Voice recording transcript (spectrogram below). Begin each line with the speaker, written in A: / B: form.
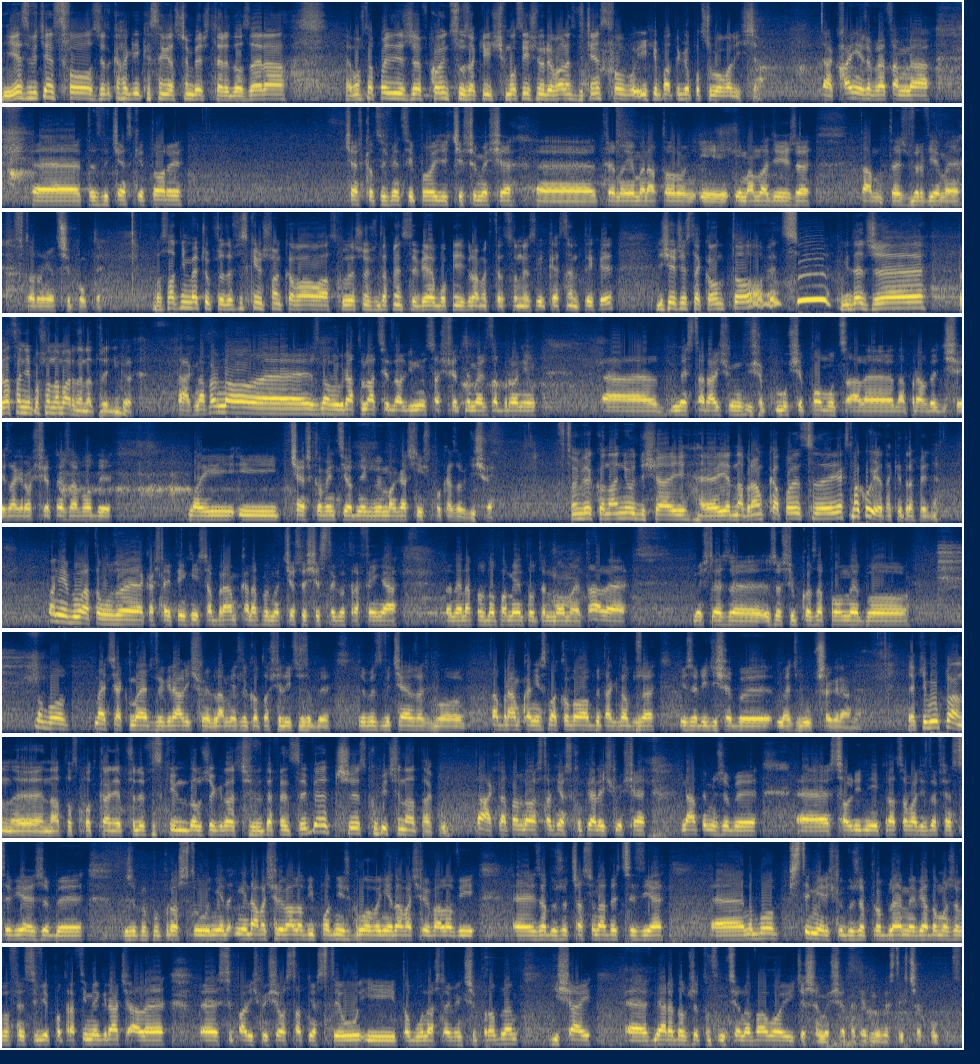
A: Jest zwycięstwo z JKHG Kesem Jastrzębie 4 do 0. E, Można powiedzieć, że w końcu z jakimś mocniejszym rywalem zwycięstwo i chyba tego potrzebowaliście.
B: Tak, fajnie, że wracamy na e, te zwycięskie tory. Ciężko coś więcej powiedzieć, cieszymy się, e, trenujemy na Toruń i, i mam nadzieję, że tam też wyrwiemy w Toruniu trzy punkty.
A: W ostatnim meczu przede wszystkim szwankowała skuteczność w defensywie, bo 5 bramek straconych z GKS-em Tychy. Dzisiaj czyste konto, więc y, widać, że praca nie poszła na marne na treningach.
B: Tak, na pewno e, znowu gratulacje dla Linusa, świetny mecz zabronił. E, my staraliśmy mu się, mu się pomóc, ale naprawdę dzisiaj zagrał świetne zawody. No i, i ciężko więcej od niego wymagać niż pokazał dzisiaj.
A: W Twoim wykonaniu dzisiaj e, jedna bramka. Powiedz, e, jak smakuje takie trafienie?
B: No nie była to może jakaś najpiękniejsza bramka, na pewno cieszę się z tego trafienia, będę na pewno pamiętał ten moment, ale myślę, że, że szybko zapomnę, bo, no bo mecz jak mecz, wygraliśmy, dla mnie tylko to się liczy, żeby, żeby zwyciężać, bo ta bramka nie smakowałaby tak dobrze, jeżeli dzisiaj by mecz był przegrany.
A: Jaki był plan e, na to spotkanie? Przede wszystkim dobrze grać w defensywie, czy skupić się na ataku?
B: Tak, na pewno ostatnio skupialiśmy się na tym, żeby e, solidniej pracować w defensywie, żeby, żeby po prostu nie, nie dawać rywalowi podnieść głowę, nie dawać rywalowi e, za dużo czasu na decyzję. E, no bo z tym mieliśmy duże problemy. Wiadomo, że w ofensywie potrafimy grać, ale e, sypaliśmy się ostatnio z tyłu i to był nasz największy problem. Dzisiaj e, w miarę dobrze to funkcjonowało i cieszymy się, tak jak mówię, z tych trzech punktów.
